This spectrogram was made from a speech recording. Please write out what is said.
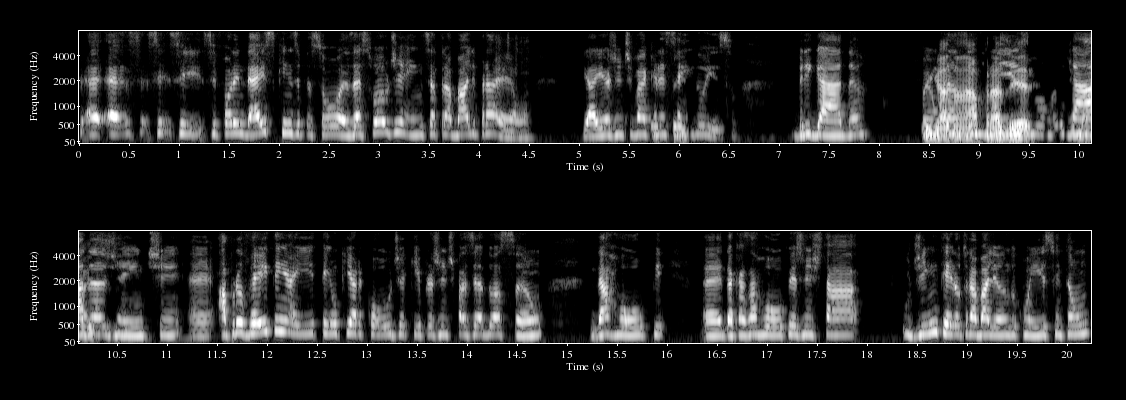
é, é, se, se, se, forem 10, 15 pessoas, é sua audiência, trabalhe para ela. E aí a gente vai crescendo Perfeito. isso. Obrigada. Foi Obrigada, um prazer. prazer. Obrigada, Demais. gente. É, aproveitem aí, tem o QR Code aqui para a gente fazer a doação da Hope, é, da Casa Hope. A gente está o dia inteiro trabalhando com isso, então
